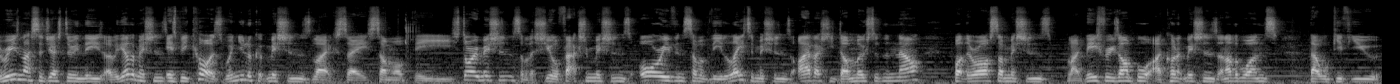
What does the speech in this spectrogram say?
The reason I suggest doing these over the other missions is because when you look at missions like, say, some of the story missions, some of the SHIELD faction missions, or even some of the later missions, I've actually done most of them now, but there are some missions, like these for example, iconic missions and other ones, that will give you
